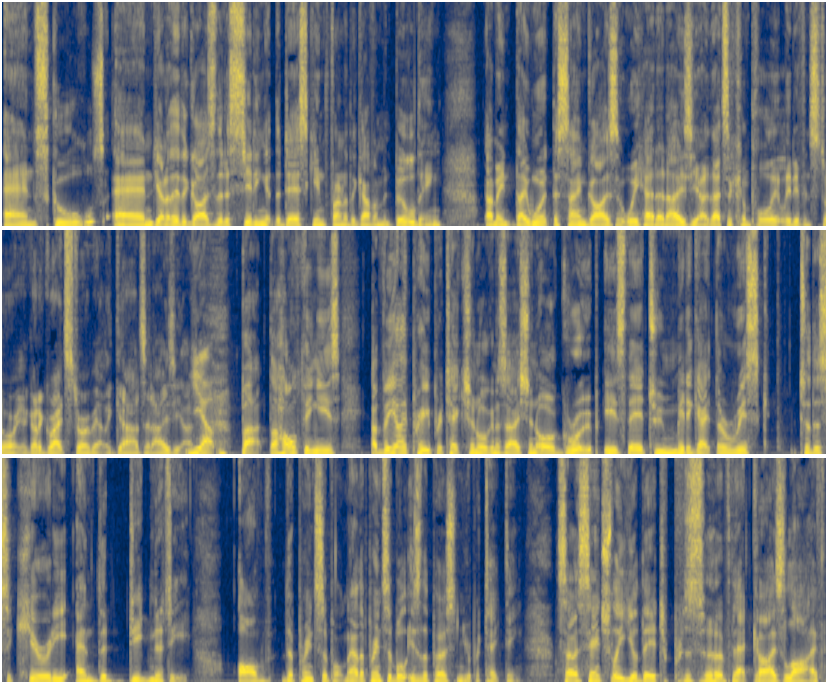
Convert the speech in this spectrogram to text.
and schools. And, you know, they're the guys that are sitting at the desk in front of the government building. I mean, they weren't the same guys that we had at ASIO. That's a completely different story. I've got a great story about the guards at ASIO. Yep. But the whole thing is a VIP protection organisation or group is there to mitigate the risk to the security and the dignity of the principal. Now, the principal is the person you're protecting. So essentially, you're there to preserve that guy's life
